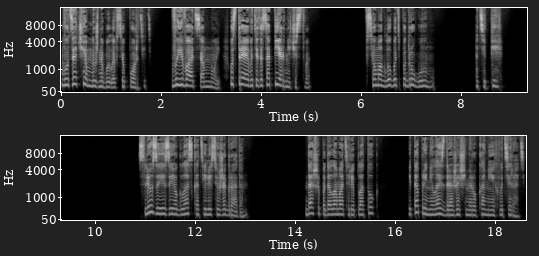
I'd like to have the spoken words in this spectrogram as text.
Вот зачем нужно было все портить? Воевать со мной, устраивать это соперничество. Все могло быть по-другому. А теперь... Слезы из ее глаз катились уже градом. Даша подала матери платок, и та принялась дрожащими руками их вытирать.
